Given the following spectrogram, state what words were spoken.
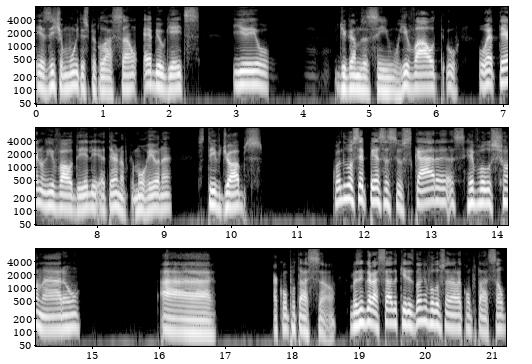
existe muita especulação é Bill Gates e o, digamos assim, um rival, o, o eterno rival dele, eterno porque morreu, né? Steve Jobs. Quando você pensa se os caras revolucionaram a, a computação. Mas o engraçado é que eles não revolucionaram a computação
